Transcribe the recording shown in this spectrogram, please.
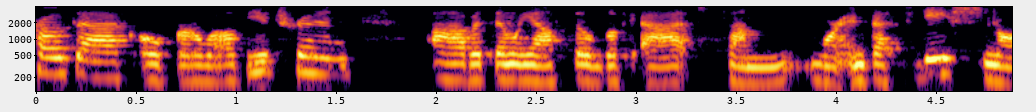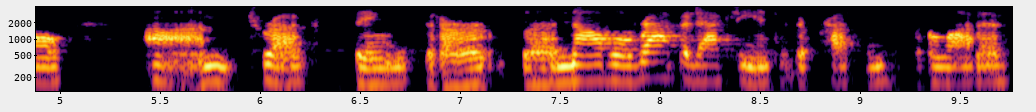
Prozac over Wellbutrin. Uh, but then we also look at some more investigational um, drugs, things that are the novel rapid acting antidepressants that a lot of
